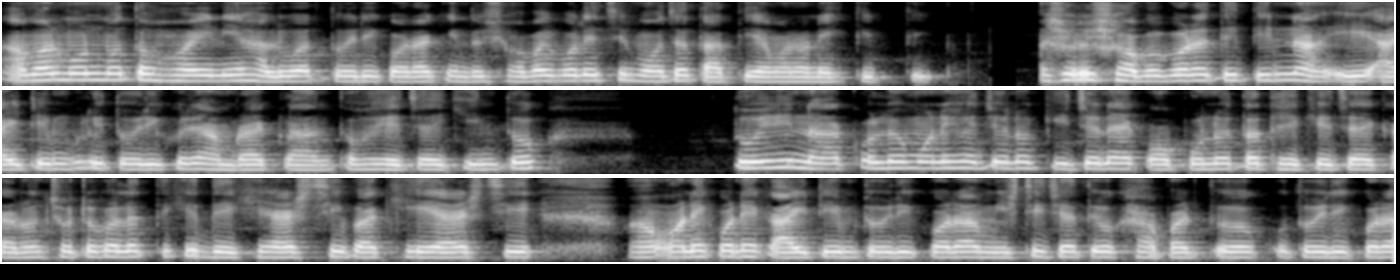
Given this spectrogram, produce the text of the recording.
আমার মন মতো হয়নি হালুয়ার তৈরি করা, কিন্তু সবাই বলেছে মজা, তাতেই আমার অনেক তৃপ্তি। আসলে সবে বরাতের দিন না, এই আইটেমগুলি তৈরি করে আমরা ক্লান্ত হয়ে যাই। কিন্তু তৈরি না করলেও মনে হয় যেন কী যেন এক অপূর্ণতা থেকে যায়। কারণ ছোটোবেলা থেকে দেখে আসছি বা খেয়ে আসছি অনেক অনেক আইটেম তৈরি করা, মিষ্টি জাতীয় খাবার তৈরি করা,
